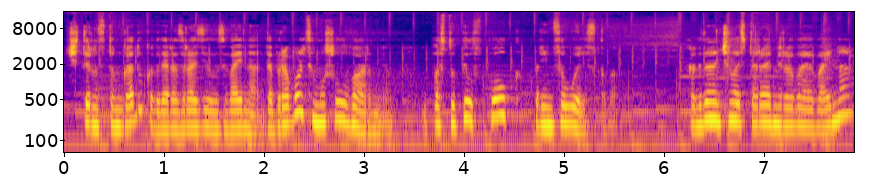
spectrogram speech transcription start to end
В 14 году, когда разразилась война, добровольцем ушел в армию и поступил в полк принца Уэльского. Когда началась Вторая мировая война,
